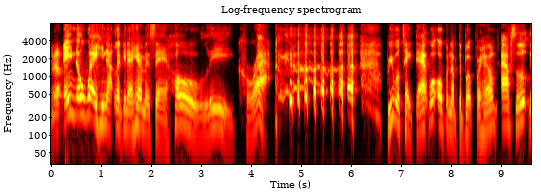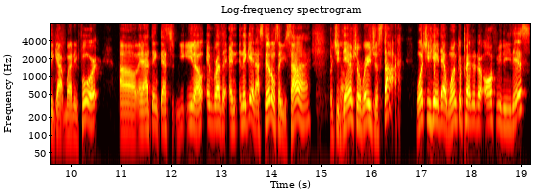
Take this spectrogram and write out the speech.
Yep. Ain't no way he not looking at him and saying, "Holy crap!" we will take that. We'll open up the book for him. Absolutely, got money for it. Um, and I think that's you know, and brother, and, and again, I still don't say you sign, but you No. damn sure raise your stock. Once you hear that one competitor offered you this,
